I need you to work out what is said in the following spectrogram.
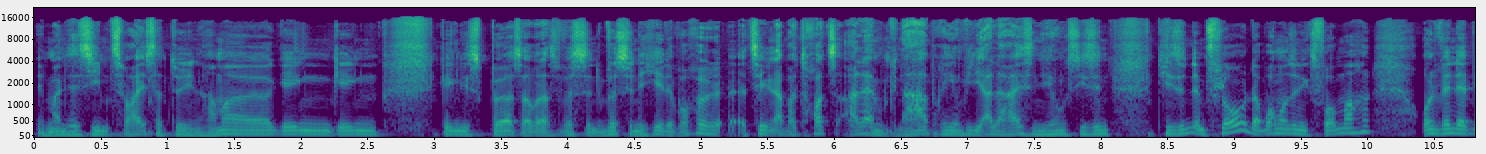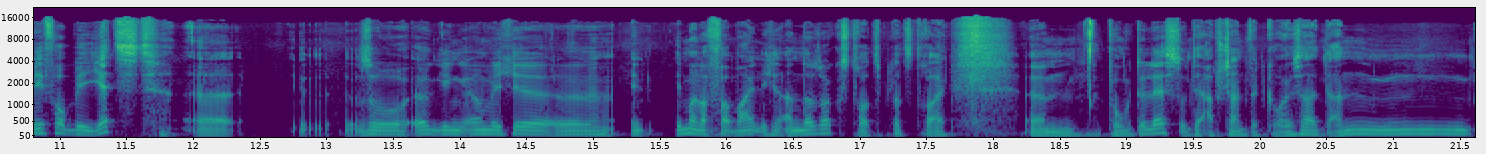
Ich meine, der 7-2 ist natürlich ein Hammer gegen, gegen, gegen die Spurs, aber das wirst du, wirst du nicht jede Woche erzählen. Aber trotz allem, Gnabry und wie die alle heißen, die Jungs, die sind, die sind im Flow, da braucht man sich nichts vormachen. Und wenn der BVB jetzt äh, so gegen irgendwelche äh, immer noch vermeintlichen Underdogs, trotz Platz 3, ähm, Punkte lässt und der Abstand wird größer, dann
